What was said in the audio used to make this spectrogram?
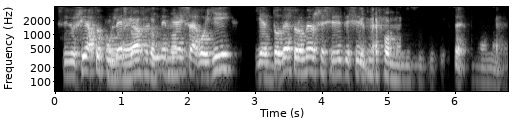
Στην ουσία αυτό που Ωραία, λες τώρα είναι μια εισαγωγή για το δεύτερο μέρος της συζήτησης. Για την επόμενη συζήτηση. Ναι. Ναι, ναι.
